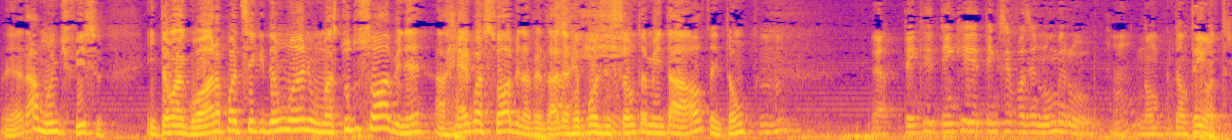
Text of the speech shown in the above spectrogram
Né? Tava muito difícil. Então agora pode ser que dê um ânimo, mas tudo sobe, né? A régua sobe, na verdade, a reposição também está alta, então. É, tem que, tem que, tem que se fazer número, não, não tem outra.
